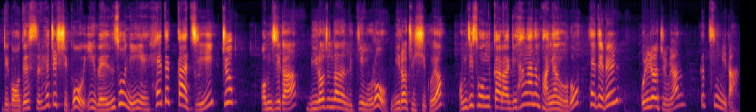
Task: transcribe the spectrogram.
그리고 어드레스를 해주시고 이 왼손이 헤드까지 쭉 엄지가 밀어준다는 느낌으로 밀어주시고요. 엄지손가락이 향하는 방향으로 헤드를 올려주면 끝입니다.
